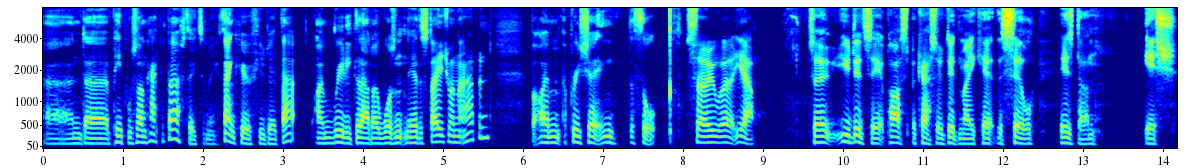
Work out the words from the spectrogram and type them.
and uh, people sung happy birthday to me. Thank you if you did that. I'm really glad I wasn't near the stage when that happened, but I'm appreciating the thought. So uh, yeah, so you did see it, Past Picasso did make it, the sill is done-ish,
